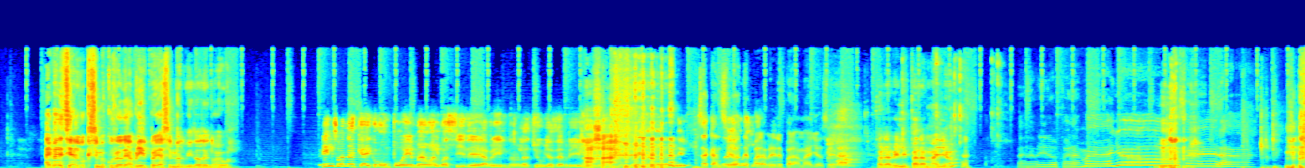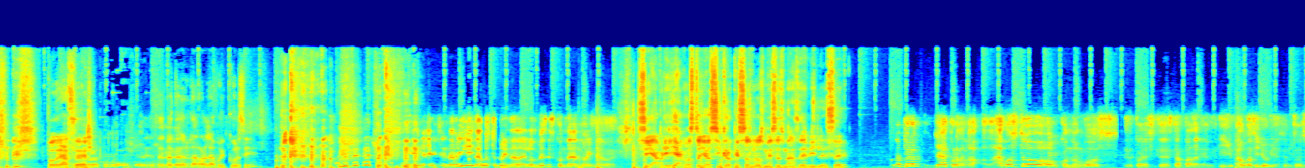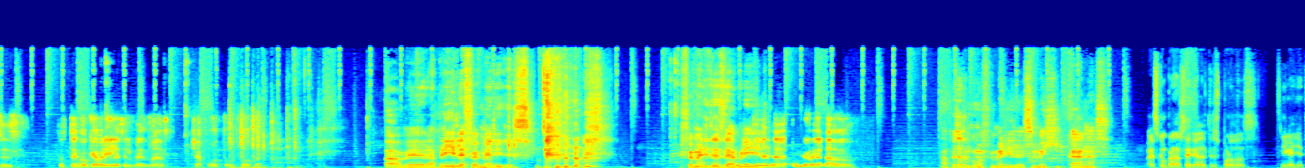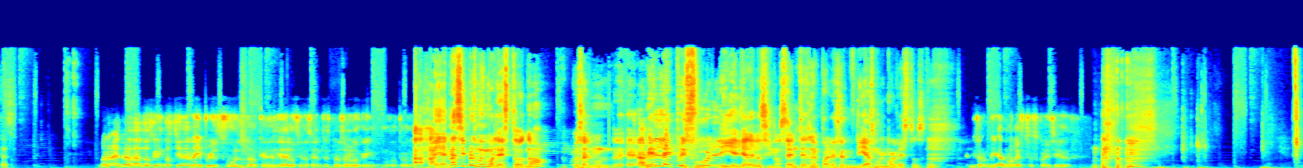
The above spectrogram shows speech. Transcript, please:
Ahí va a decir algo que se me ocurrió de abril, pero ya se me olvidó de nuevo. Abril suena que hay como un poema o algo así de abril, ¿no? Las lluvias de abril. Ajá. Esa canción de para abril y para mayo será. ¿Para abril y para mayo? para abril y para mayo será. Podrá ser. ¿Estás para tener una rola muy cursi? en, abril y en agosto no hay nada. En los meses con nada no hay nada. Sí, abril y agosto yo sí creo que son los meses más débiles, ¿eh? No, pero ya acordamos, agosto con hongos este, está padre. Y hongos y lluvias. Entonces, sostengo que abril es el mes más chafoto, tota. A ver, abril, efemérides. efemérides de abril. Tienen a Julio regalado. Ah, pues son como efemérides mexicanas. Puedes comprar cereal al 3x2 y galletas. Bueno, es verdad, los gringos tienen April Fool, ¿no? Que es el Día de los Inocentes, pero solo los gringos, nosotros no. Ajá, y además siempre es muy molesto, ¿no? O sea, el mundo, eh, a mí el April Fool y el Día de los Inocentes me parecen días muy molestos. son días molestos, coincido.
